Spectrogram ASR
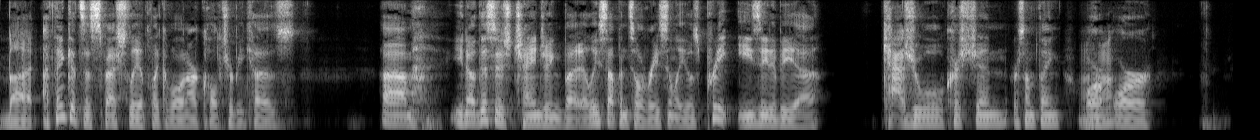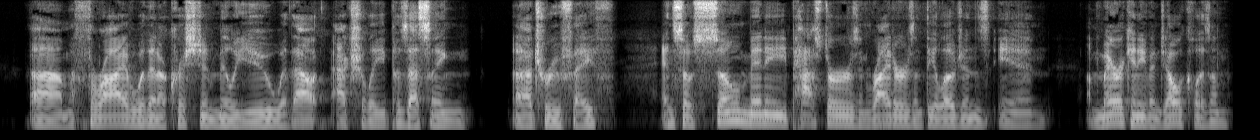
But I think it's especially applicable in our culture because, um, you know, this is changing, but at least up until recently, it was pretty easy to be a casual Christian or something, or Mhm. or um, thrive within a Christian milieu without actually possessing uh, true faith. And so, so many pastors and writers and theologians in American evangelicalism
